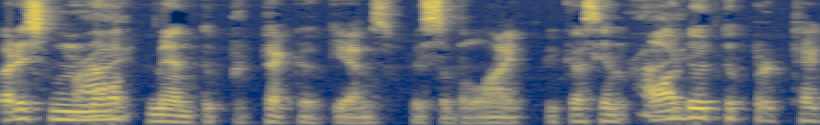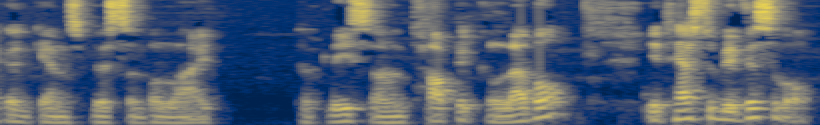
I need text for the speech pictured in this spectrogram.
but it's right. not meant to protect against visible light because in right. order to protect against visible light, at least on topical level, it has to be visible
